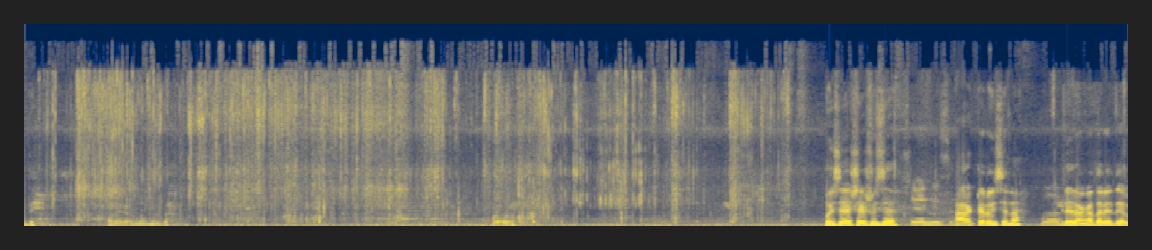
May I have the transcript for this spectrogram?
দে আমারটা। হয়েছে শেষ হয়েছে আর একটা রয়েছে না? এটা রাঙাদারে দিল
